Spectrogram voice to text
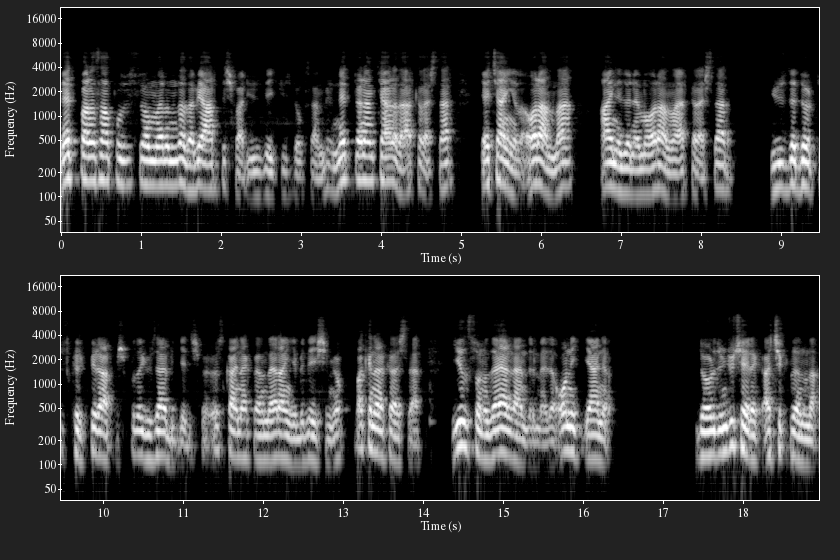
Net parasal pozisyonlarında da bir artış var %291. Net dönem karı da arkadaşlar geçen yıla oranla aynı döneme oranla arkadaşlar %441 artmış. Bu da güzel bir gelişme. Öz kaynaklarında herhangi bir değişim yok. Bakın arkadaşlar yıl sonu değerlendirmede 12 yani 4. çeyrek açıklığında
